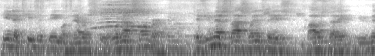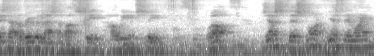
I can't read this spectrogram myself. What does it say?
He that keepeth thee will never, will not slumber. If you missed last Wednesday's Bible study, you missed out a real good lesson about sleep, how we need sleep. Well, just this morning, yesterday morning,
